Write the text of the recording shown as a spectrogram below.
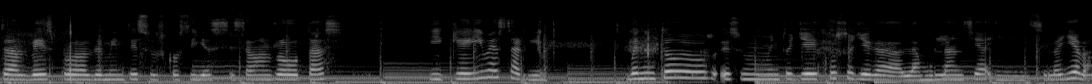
tal vez probablemente sus costillas estaban rotas y que iba a estar bien. Bueno, en todo ese momento justo llega la ambulancia y se la lleva.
